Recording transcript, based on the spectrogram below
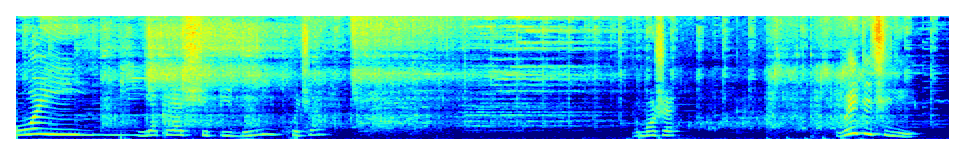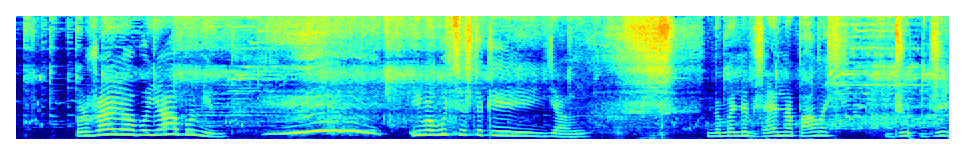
Ой, я краще піду, хоча. Може. Вийде чи ні? Програю або я, або він. І, мабуть, все ж таки я. На мене вже напалась. Джи. Джи.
